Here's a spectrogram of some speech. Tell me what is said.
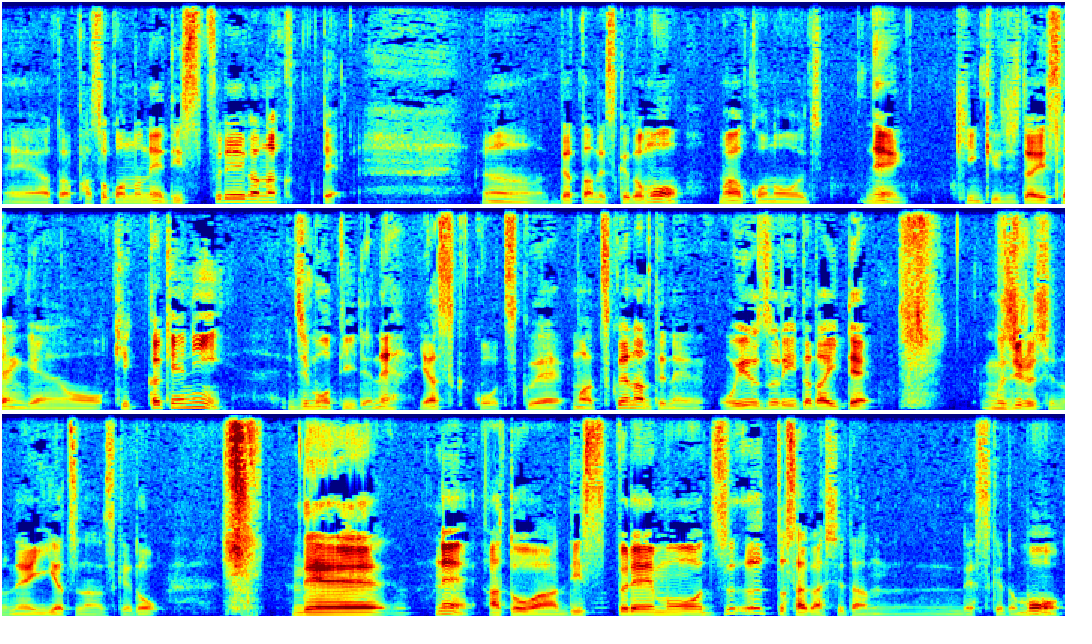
えー、あとはパソコンのねディスプレイがなくって、うん、だったんですけどもまあこのね緊急事態宣言をきっかけにジモティでね安くこう机まあ机なんてねお譲りいただいて無印のねいいやつなんですけどで、ね、あとはディスプレイもずっと探してたんですけども、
